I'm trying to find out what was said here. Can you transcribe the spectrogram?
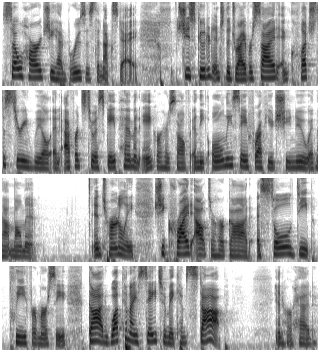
so hard she had bruises the next day. She scooted into the driver's side and clutched the steering wheel in efforts to escape him and anchor herself in the only safe refuge she knew in that moment. Internally, she cried out to her God, a soul deep plea for mercy. God, what can I say to make him stop? In her head.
